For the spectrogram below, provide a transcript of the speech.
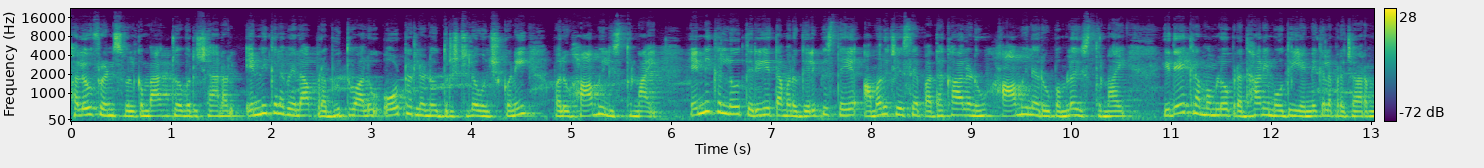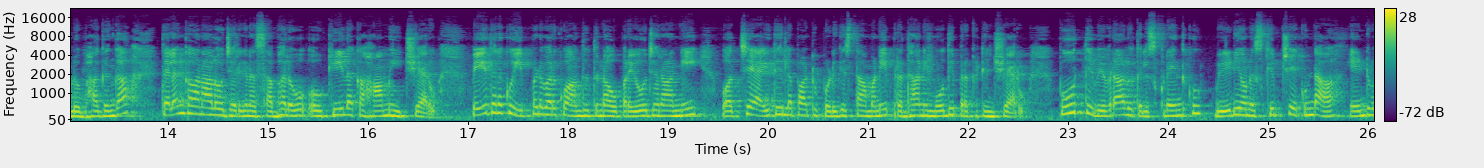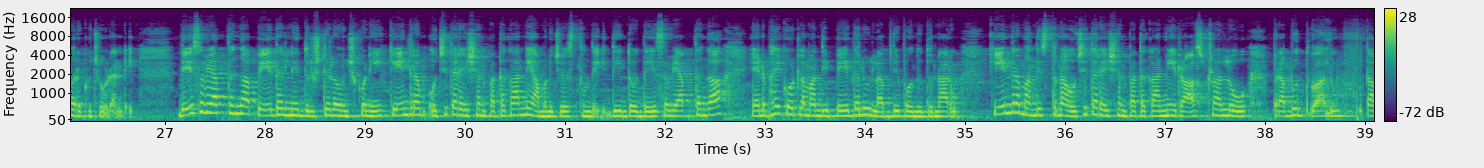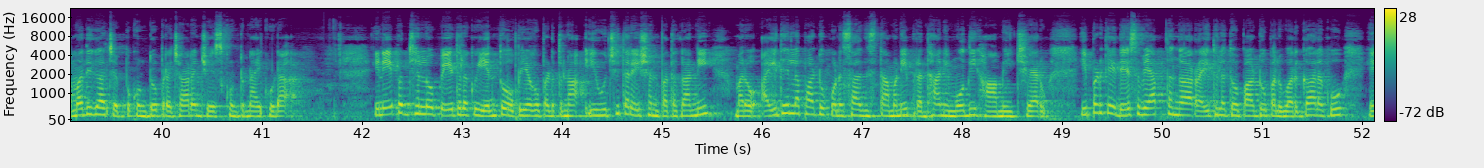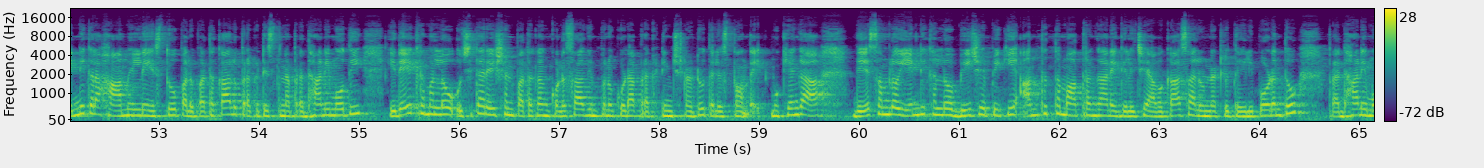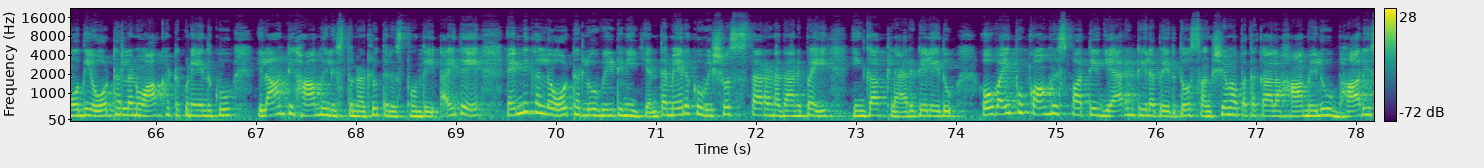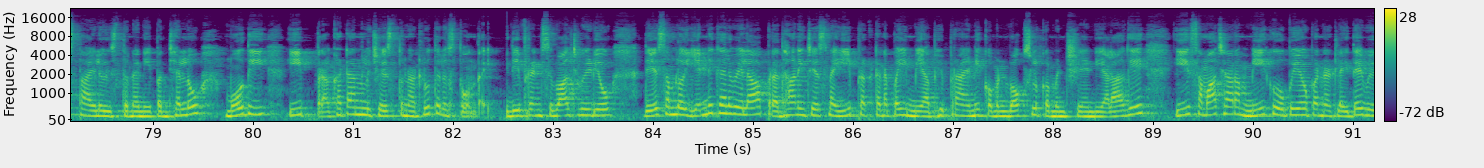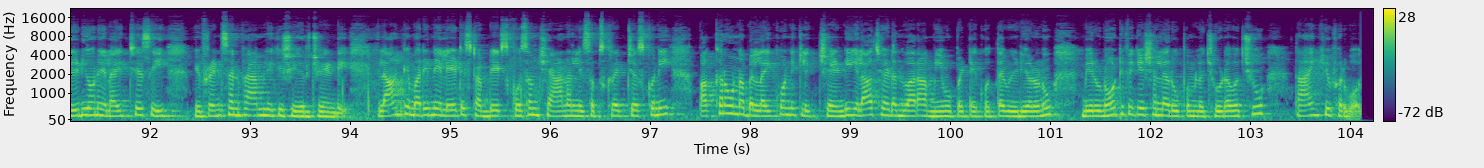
Hello friends welcome back to our channel. ఎన్నికల వేళ ప్రభుత్వాలు ఓటర్లను దృష్టిలో ఉంచుకొని పలు హామీలు ఇస్తున్నాయి. ఎన్నికల్లో తిరిగి తమను గెలిపిస్తే అమలు చేసే పథకాలను హామీల రూపంలో ఇస్తున్నాయి. ఇదే క్రమంలో ప్రధాని మోదీ ఎన్నికల ప్రచారంలో భాగంగా తెలంగాణలో జరిగిన సభలో ఓ కీలక హామీ ఇచ్చారు. పేదలకు ఇప్పటి వరకు అందుతున్న ఓ ప్రయోజనాన్ని వచ్చే ఐదేళ్ళ పాటు పొడిగిస్తామని ప్రధాని మోదీ ప్రకటించారు. పూర్తి వివరాలు తెలుసుకునేందుకు వీడియోను స్కిప్ చేయకుండా ఎండ్ వరకు చూడండి. దేశవ్యాప్తంగా పేదల్ని దృష్టిలో ఉంచుకొని కేంద్రం ఉచిత ఉచిత రేషన్ పథకాన్ని అమలు చేస్తుంది. దీంతో దేశవ్యాప్తంగా ఎనభై కోట్ల మంది పేదలు లబ్ధి పొందుతున్నారు. కేంద్రం అందిస్తున్న ఉచిత రేషన్ పథకాన్ని రాష్ట్రాల్లో ప్రభుత్వాలు తమదిగా చెప్పుకుంటూ ప్రచారం చేసుకుంటున్నాయి కూడా. ఈ నేపథ్యంలో పేదలకు ఎంతో ఉపయోగపడుతున్న ఈ ఉచిత రేషన్ పథకాన్ని మరో ఐదేళ్ళ పాటు కొనసాగిస్తామని ప్రధాని మోదీ హామీ ఇచ్చారు. ఇప్పటికే దేశవ్యాప్తంగా రైతులతో పాటు పలు వర్గాలకు ఎన్నికల హామీల్ని ఇస్తూ పలు పథకాలు ప్రకటిస్తున్న ప్రధాని మోదీ ఇదే క్రమంలో ఉచిత రేషన్ పథకం కొనసాగింపును కూడా ప్రకటించినట్టు తెలుస్తోంది. ముఖ్యంగా దేశంలో ఎన్నికల్లో బీజేపీకి అంతంత మాత్రంగానే గెలిచే అవకాశాలున్నట్లు తేలిపోవడంతో ప్రధాని మోదీ ఓటర్లను ఆకట్టుకునేందుకు ఇలాంటి హామీలు ఇస్తున్నట్లు తెలుస్తోంది. అయితే ఎన్నికల్లో ఓటర్లు వీటిని ఎంత మేరకు విశ్వసిస్తారన్న దానిపై ఇంకా క్లారిటీ లేదు. ఓవైపు కాంగ్రెస్ పార్టీ గ్యారంటీల పేరుతో సంక్షేమ పథకాల హామీలు భారీ స్థాయిలో ఇస్తున్న నేపథ్యంలో మోదీ ఈ ప్రకటనలు చేస్తున్నట్లు తెలుస్తోంది. ఇది ఫ్రెండ్స్ ఇవాళ వీడియో. దేశంలో ఎన్నికల వేళ ప్రధాని చేసిన ఈ ప్రకటనపై మీ అభిప్రాయాన్ని కామెంట్ బాక్స్లో కామెంట్ చేయండి. అలాగే ఈ సమాచారం మీకు ఉపయోగపడినట్లయితే వీడియోని లైక్ చేసి మీ ఫ్రెండ్స్ అండ్ ఫ్యామిలీకి షేర్ చేయండి. ఇలాంటి మరిన్ని లేటెస్ట్ అప్డేట్స్ కోసం ఛానల్ని సబ్స్క్రైబ్ చేసుకుని పక్కన ఉన్న బెల్ ఐకాన్ని క్లిక్ చేయండి. ఇలా చేయడం ద్వారా మేము పెట్టే కొత్త వీడియోలను మీరు మీరు నోటిఫికేషన్ల రూపంలో చూడవచ్చు. Thank you for watching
